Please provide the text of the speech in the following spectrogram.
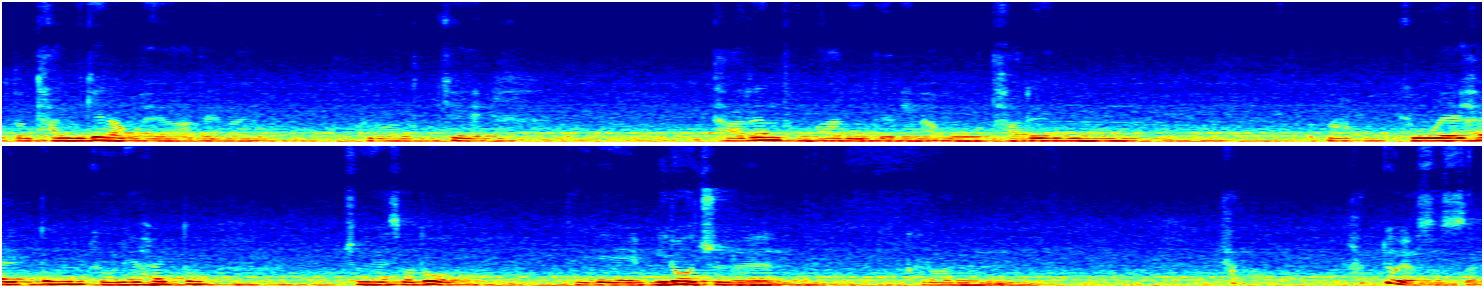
어떤 단계라고 해야 되나요? 그렇게 다른 동아리들이나 뭐 다른 교회 활동, 교내 활동 중에서도 되게 밀어주는 그런 학, 학교였었어요.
